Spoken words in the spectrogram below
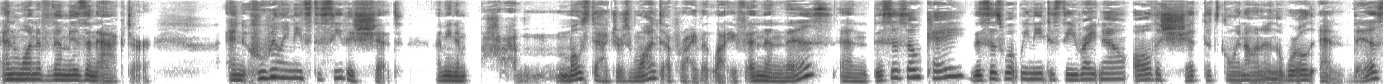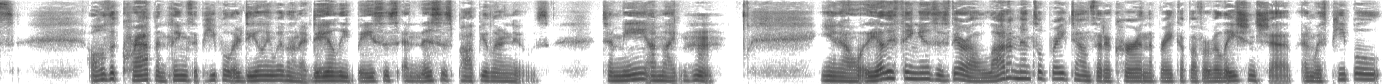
And one of them is an actor. And who really needs to see this shit? I mean, most actors want a private life. And then this, and this is okay. This is what we need to see right now. All the shit that's going on in the world, and this, all the crap and things that people are dealing with on a daily basis. And this is popular news. To me, I'm like, hmm, you know, the other thing is, is there are a lot of mental breakdowns that occur in the breakup of a relationship. And with people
